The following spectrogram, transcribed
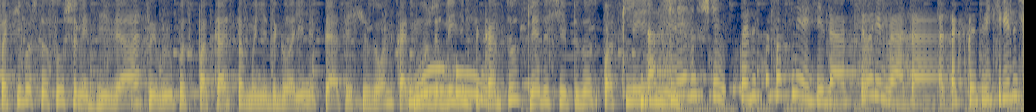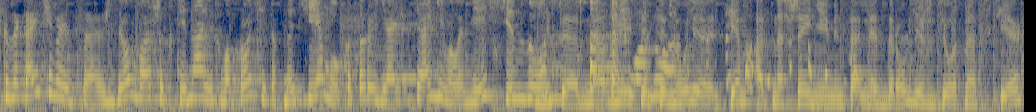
Спасибо, что слушали девятый выпуск подкаста «Мы не договорили», пятый сезон. Катя, мы уже близимся к концу, следующий эпизод последний. Да, следующий, следующий последний, да. Все, ребята, так сказать, вечериночка заканчивается. Ждем ваших финальных вопросиков на тему, которую я оттягивала весь сезон. Не ты одна вместе тянули. Тема отношения и ментальное здоровье ждет нас всех.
